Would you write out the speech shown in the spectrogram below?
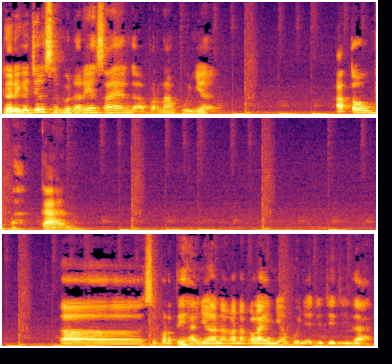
dari kecil sebenarnya saya nggak pernah punya atau bahkan uh, seperti hanya anak-anak lainnya punya cita-cita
